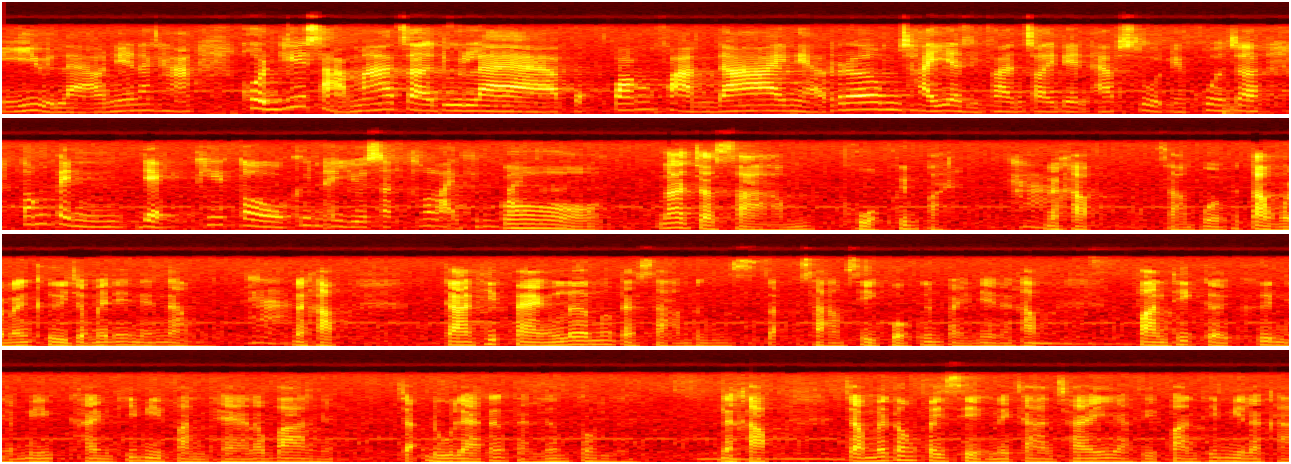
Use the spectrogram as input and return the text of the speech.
นี้อยู่แล้วเนี่ยนะคะ คนที่สามารถจะดูแลปกป้องฟันได้เนี่ยเริ่มใช้ยาสีฟันจอยเดนแอปสูตรเนี่ยควรจะต้องเป็นเด็กที่โตขึ้นอายุสักเท่าไหร่ขึ้นไปก็น่าจะ 3 ขวบขึ้นไปค่ะนะครับสามขวบต่ำกว่านั้นคือจะไม่ได้แนะนค่ะำนะครับการที่แปลงเริ่มตั้งแต่3ถึง3 4ขวบขึ้นไปเนี่ยนะครับฟันที่เกิดขึ้นเนี่ยมีใครที่มีฟันแท้แล้วบ้างเนี่ยจะดูแลตั้งแต่เริ่มต้นเลยนะครับจะไม่ต้องไปเสี่ยงในการใช้ยาสีฟันที่มีราคา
